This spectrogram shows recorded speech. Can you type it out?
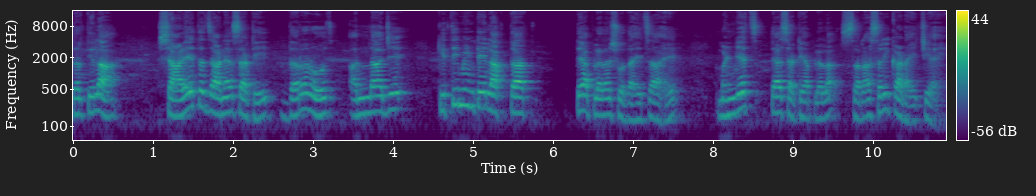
तर तिला शाळेत जाण्यासाठी दररोज अंदाजे किती मिनटे लागतात ते आपल्याला शोधायचं आहे. म्हणजेच त्यासाठी आपल्याला सरासरी काढायची आहे.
